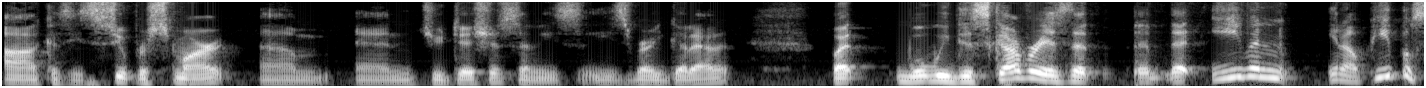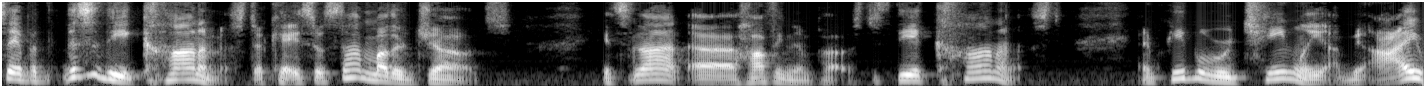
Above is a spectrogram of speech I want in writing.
because uh, he's super smart um, and judicious, and he's he's very good at it. But what we discover is that that even you know people say, but this is the Economist, okay? So it's not Mother Jones, it's not uh, Huffington Post, it's the Economist, and people routinely. I mean, I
